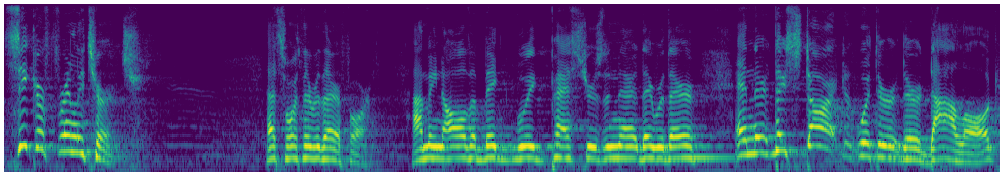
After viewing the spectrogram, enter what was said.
seeker friendly church. That's what they were there for. I mean, all the big wig pastors in there, they were there. And they start with their, their dialogue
